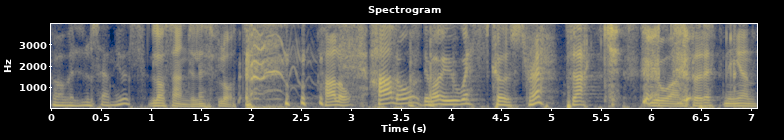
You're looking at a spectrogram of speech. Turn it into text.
Det var väl Los Angeles? Los Angeles, förlåt. Hallå. Hallå, det var ju West Coast Rap. Tack Johan för rättningen.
